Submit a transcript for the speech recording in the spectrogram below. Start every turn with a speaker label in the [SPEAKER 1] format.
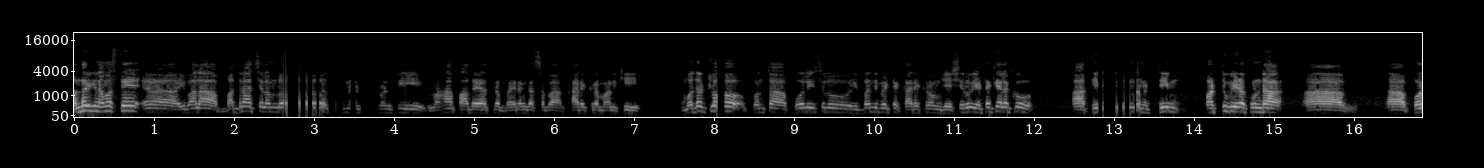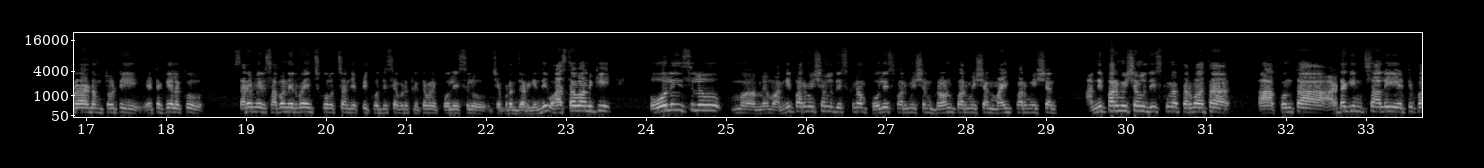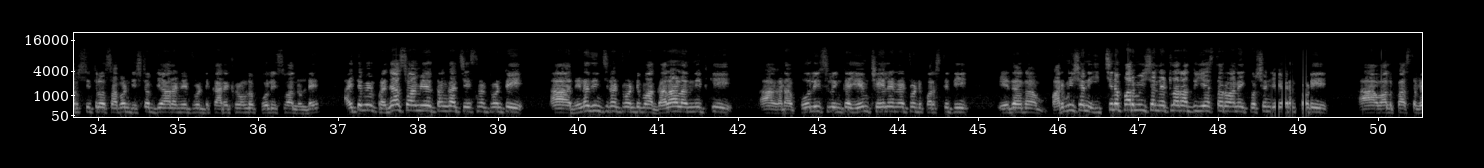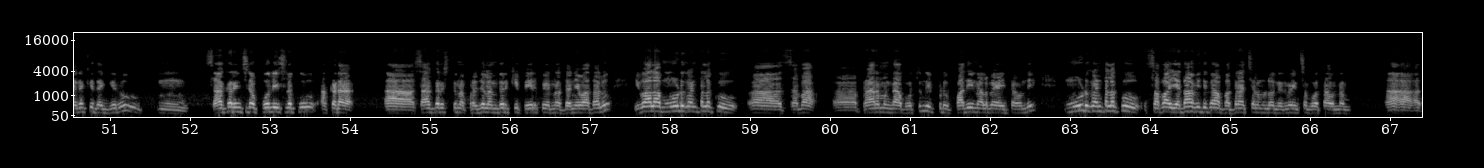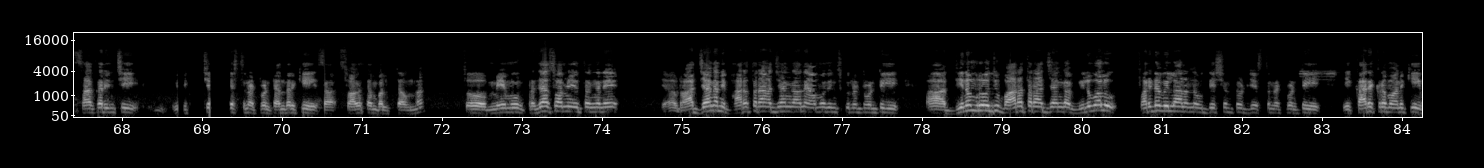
[SPEAKER 1] అందరికి నమస్తే. ఇవాళ భద్రాచలంలో జరుగుతున్నటువంటి మహాపాదయాత్ర బహిరంగ సభ కార్యక్రమానికి మొదట్లో కొంత పోలీసులు ఇబ్బంది పెట్టే కార్యక్రమం చేశారు. ఎటకేలకు ఆ టీం పట్టు వీడకుండా ఆ ఆ, పోరాడడం తోటి ఎటకేలకు సరే మీరు సభ నిర్వహించుకోవచ్చు అని చెప్పి కొద్దిసేపటి క్రితమే పోలీసులు చెప్పడం జరిగింది. వాస్తవానికి పోలీసులు మేము అన్ని పర్మిషన్లు తీసుకున్నాం. Police permission ground permission mike permission అన్ని పర్మిషన్లు తీసుకున్న తర్వాత ఆ కొంత అడ్డగించాలి ఎట్టి పరిస్థితిలో సభను డిస్టర్బ్ చేయాలనేటువంటి కార్యక్రమంలో పోలీస్ వాళ్ళు ఉండే అయితే మేము ప్రజాస్వామ్యయుతంగా చేసినటువంటి ఆ నినదించినటువంటి మా గలాలన్నిటికీ అక్కడ పోలీసులు ఇంకా ఏం చేయలేనటువంటి పరిస్థితి. ఏదైనా పర్మిషన్ ఇచ్చిన పర్మిషన్ ఎట్లా రద్దు చేస్తారు అని క్వశ్చన్ చేయడంతో ఆ వాళ్ళు కాస్త వెనక్కి దగ్గర. సహకరించిన పోలీసులకు అక్కడ ఆ సహకరిస్తున్న ప్రజలందరికీ పేరు పేరున ధన్యవాదాలు. ఇవాళ మూడు గంటలకు ఆ సభ ప్రారంభం కాబోతుంది. ఇప్పుడు పది నలభై అయితే ఉంది. మూడు గంటలకు సభ యథావిధిగా భద్రాచలంలో నిర్వహించబోతా ఉన్నాం. ఆ, సహకరించి చేస్తున్నటువంటి అందరికీ స్వాగతం పలుకుతా ఉన్నా. సో మేము ప్రజాస్వామ్యయుతంగానే రాజ్యాంగాన్ని భారత రాజ్యాంగాన్ని ఆమోదించుకున్నటువంటి ఆ దినం రోజు భారత రాజ్యాంగ విలువలు పరిడవిల్లాలన్న ఉద్దేశంతో చేస్తున్నటువంటి ఈ కార్యక్రమానికి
